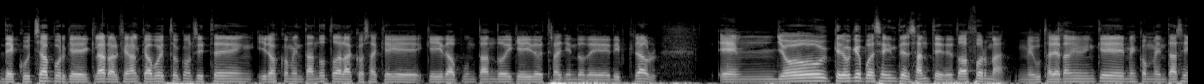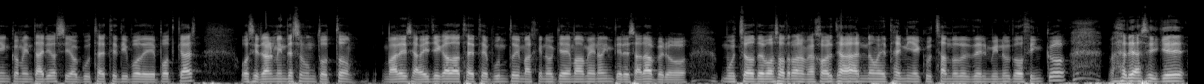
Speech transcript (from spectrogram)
de escucha, porque, claro, al fin y al cabo esto consiste en iros comentando todas las cosas que, que he ido apuntando y que he ido extrayendo de Deep Crawl. Em, yo creo que puede ser interesante, de todas formas. Me gustaría también que me comentaseis en comentarios si os gusta este tipo de podcast o si realmente son un tostón, ¿vale? Si habéis llegado hasta este punto, imagino que más o menos interesará, pero muchos de vosotros a lo mejor ya no me estáis ni escuchando desde el minuto 5, ¿vale? Así que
